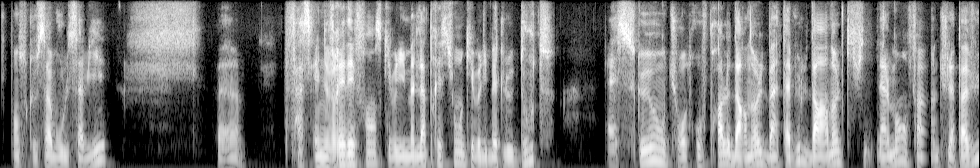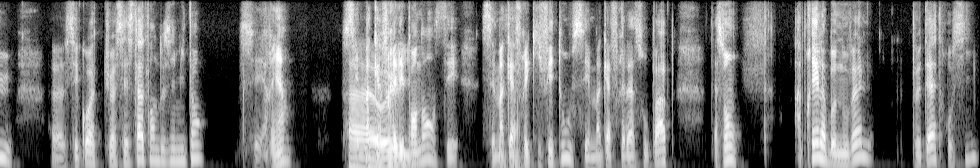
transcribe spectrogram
Je pense que ça, vous le saviez. Euh, face à une vraie défense qui va lui mettre la pression, qui va lui mettre le doute, est-ce que tu retrouveras le Darnold? Ben, Tu as vu le Darnold qui finalement, enfin, tu l'as pas vu. Euh, c'est quoi? Tu as ses stats en deuxième mi-temps? C'est rien. C'est euh, dépendant. C'est Macafré qui fait tout. C'est Macafré la soupape. De toute façon, après, la bonne nouvelle, peut-être aussi,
